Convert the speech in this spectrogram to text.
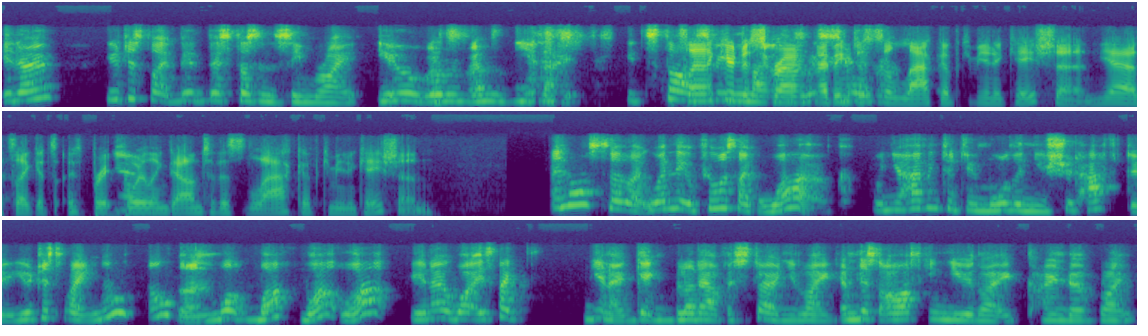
you know you're just like this doesn't seem right. You It's- um, you know it It's starts like you're feeling like, describing just a lack of communication. Yeah, it's like it's, it's bra- Yeah. boiling down to this lack of communication. and also like when it feels like work when you're having to do more than you should have to you're just like "Mm, hold on what what what what? You know what it's like you know getting blood out of a stone. You're like i'm just asking you like kind of like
